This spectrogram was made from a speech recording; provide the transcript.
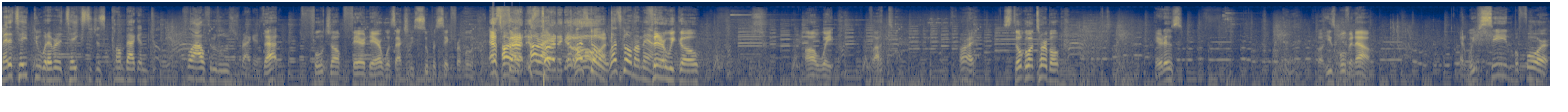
meditate, do whatever it takes to just come back and plow through the loser's bracket. That full jump fair dare was actually super sick from Moon. SFAT right, is all right. turning it Let's go. Let's go, my man. There we go. Oh, wait. What? All right. Still going turbo. Here it is. He's moving out. And we've seen before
